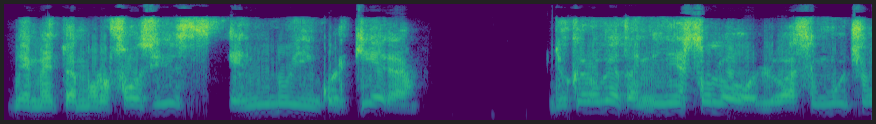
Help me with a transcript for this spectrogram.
de metamorfosis en uno y en cualquiera. Yo creo que también esto lo, lo, hace mucho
